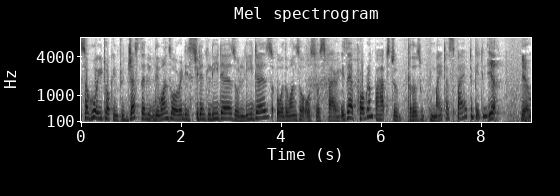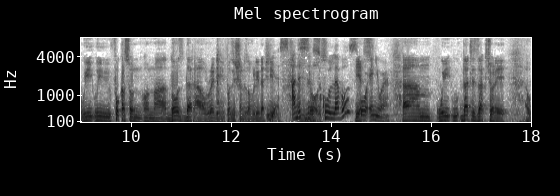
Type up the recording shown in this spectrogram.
So who are you talking to? Just the the ones who are already student leaders or leaders, or the ones who are also aspiring? Is there a program perhaps to for those who might aspire to be leaders? Yeah. Yeah, we, we focus on, on uh, those that are already in positions of leadership. Yes, and this is in school levels Yes. or anywhere. Um, we that is actually uh,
